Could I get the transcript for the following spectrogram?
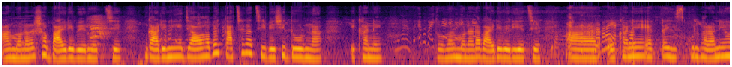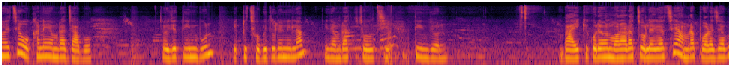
আর মনারা সব বাইরে বের হচ্ছে গাড়ি নিয়ে যাওয়া হবে কাছাকাছি বেশি দূর না এখানে তো আমার মনারা বাইরে বেরিয়েছে। আর ওখানে একটা স্কুল ভাড়া নেওয়া হয়েছে, ওখানে আমরা যাব। তো এই যে তিন বোন, একটু ছবি তুলে নিলাম। এই যে আমরা চলছি তিনজন। বাইকে করে আমার মনারা চলে গেছে, আমরা পরে যাব।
